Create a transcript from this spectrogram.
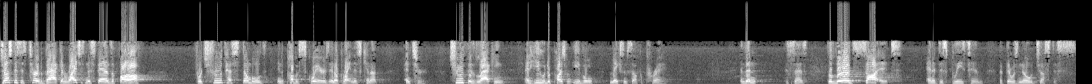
Justice is turned back, and righteousness stands afar off. For truth has stumbled in the public squares, and uprightness cannot enter. Truth is lacking, and he who departs from evil makes himself a prey. And then it says, The Lord saw it, and it displeased him that there was no justice.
